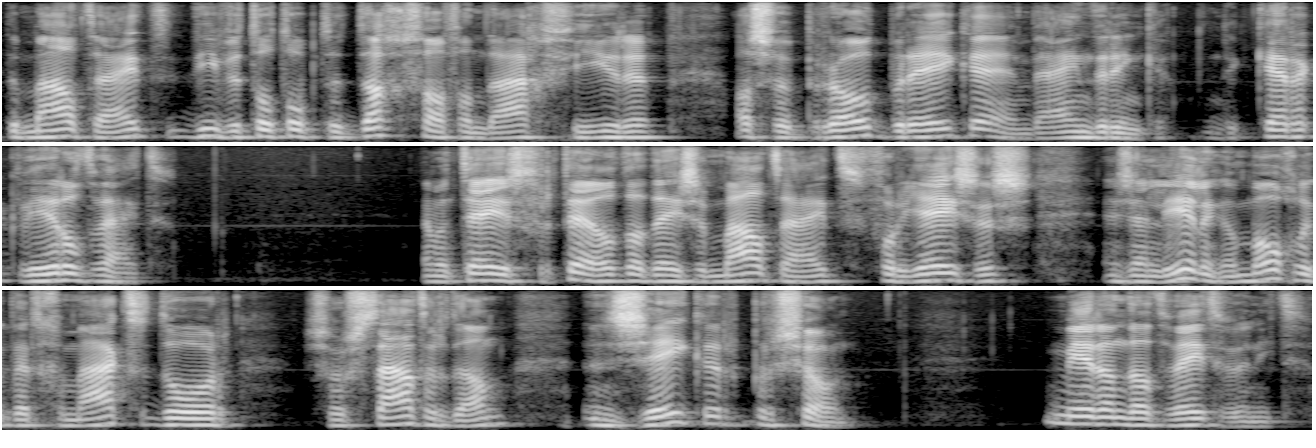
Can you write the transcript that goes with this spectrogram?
De maaltijd die we tot op de dag van vandaag vieren als we brood breken en wijn drinken in de kerk wereldwijd. En Matthäus vertelt dat deze maaltijd voor Jezus en zijn leerlingen mogelijk werd gemaakt door, zo staat er dan, een zeker persoon. Meer dan dat weten we niet.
